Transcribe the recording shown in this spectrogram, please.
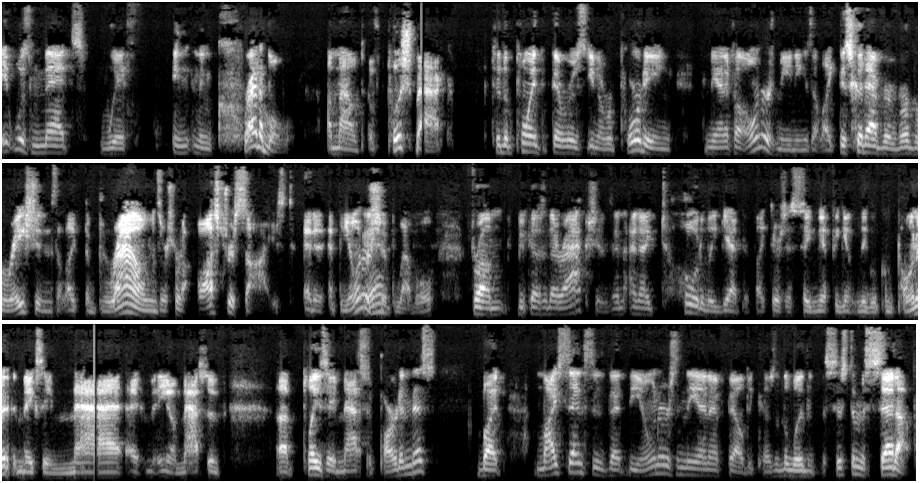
it was met with an incredible amount of pushback to the point that there was, you know, reporting from the NFL owners meetings that like this could have reverberations that like the Browns are sort of ostracized at, at the ownership yeah. level from because of their actions. And and I totally get that like there's a significant legal component that makes a mad you know massive uh, plays a massive part in this. But my sense is that the owners in the NFL, because of the way that the system is set up,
